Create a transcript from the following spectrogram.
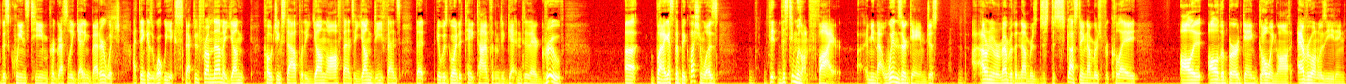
this Queens team progressively getting better, which I think is what we expected from them. A young coaching staff with a young offense, a young defense that it was going to take time for them to get into their groove. Uh, but I guess the big question was th- this team was on fire. I mean, that Windsor game just I don't even remember the numbers. Just disgusting numbers for Clay. All all the bird gang going off. Everyone was eating.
